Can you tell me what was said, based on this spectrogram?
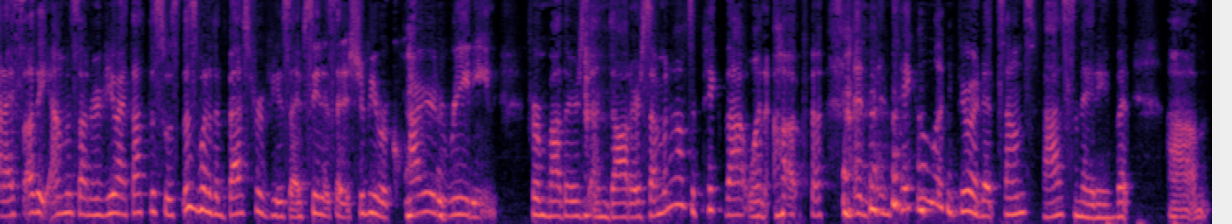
and I saw the Amazon review. I thought this was this is one of the best reviews I've seen. It said it should be required reading for mothers and daughters. So I'm going to have to pick that one up and, and take a look through it. It sounds fascinating. But um,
